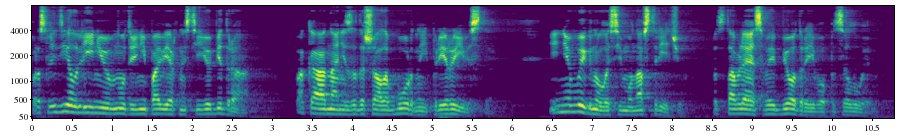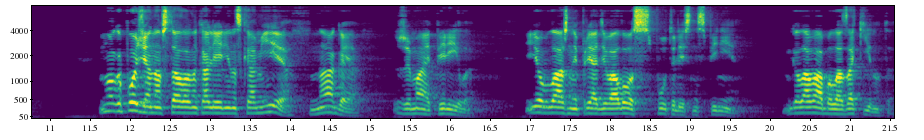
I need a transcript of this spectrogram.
проследил линию внутренней поверхности ее бедра, пока она не задышала бурно и прерывисто, и не выгнулась ему навстречу, подставляя свои бедра его поцелуем. Много позже она встала на колени на скамье, нагая, сжимая перила, ее влажные пряди волос спутались на спине. Голова была закинута.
